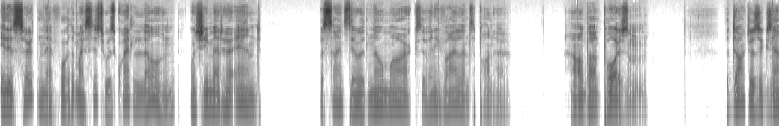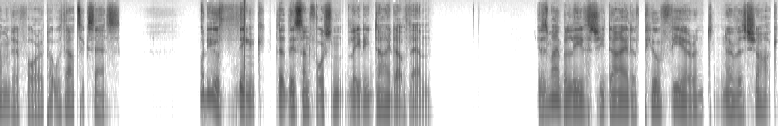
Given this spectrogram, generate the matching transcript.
It is certain, therefore, that my sister was quite alone when she met her end. Besides, there were no marks of any violence upon her. How about poison? The doctors examined her for it, but without success. What do you think that this unfortunate lady died of, then? It is my belief that she died of pure fear and nervous shock,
